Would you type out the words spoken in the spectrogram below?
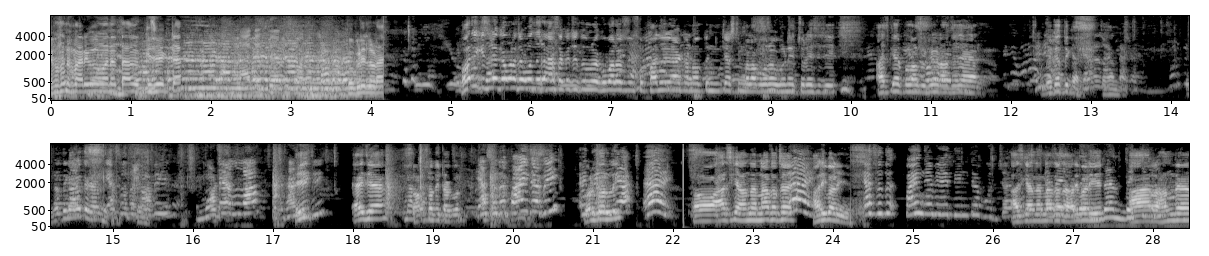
যেমন পারিব মানে তাও কিছু একটা। কুকড়ি লড়াই। হরে কৃষ্ণ কেমন আছো বন্ধুরা? আশা করছি তোমরা খুব ভালো আছো। সব ফাইনালি একটা নতুন ইন্টারেস্টিং বেলা বড় গুনে চলে এসেছি। আজকের ব্লগ ভিডিওটা হচ্ছে যে দুইটার দিকে আছে, দেখান দুইটার আছে, এই এই যে সরস্বতী ঠাকুর। গোল করলি। তো আজকে আমাদের নাচ আছে হাড়ি বাড়ি আজকে আমাদের নাচ আছে হাড়ি বাড়ি আর আমাদের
